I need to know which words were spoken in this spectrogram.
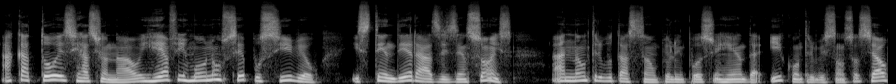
acatou esse racional e reafirmou não ser possível estender as isenções à não tributação pelo imposto de renda e contribuição social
